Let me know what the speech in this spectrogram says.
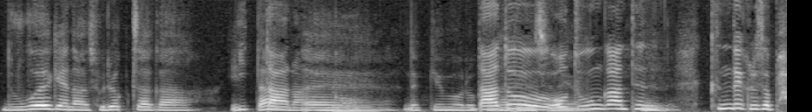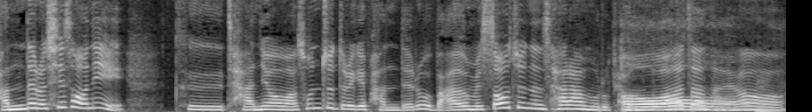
누구에게나 조력자가 있다? 있다 라는 네, 느낌으로 나도. 어, 누군가한테는 네. 근데 그래서 반대로 시선이 그 자녀와 손주들에게 반대로 마음을 써주는 사람으로 변모하잖아요.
